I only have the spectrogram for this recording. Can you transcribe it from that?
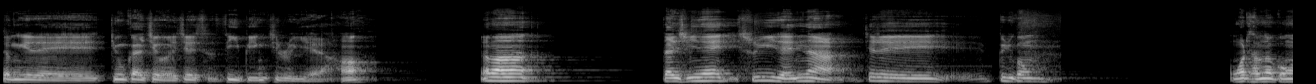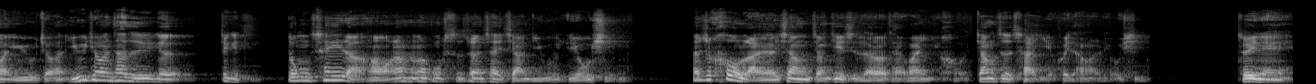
等于咧蒋介石的这子弟兵之类的啦，哈。那么，但是呢，虽然呐，这个比如讲，我谈到讲啊，渔夫交换，渔夫交换，它的一个。这个东吹了哈，让他们讲四川菜讲流流行，但是后来啊，像蒋介石来到台湾以后，江浙菜也非常的流行。所以呢，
